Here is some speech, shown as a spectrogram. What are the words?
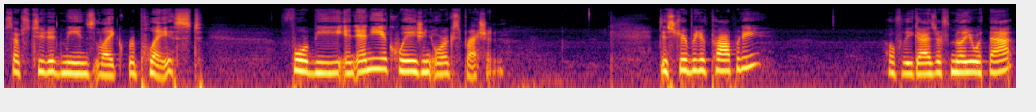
substituted means like replaced, for B in any equation or expression. Distributive property, hopefully you guys are familiar with that.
